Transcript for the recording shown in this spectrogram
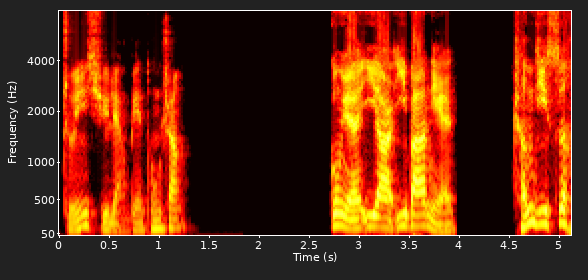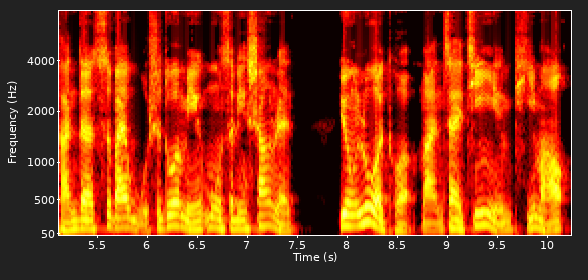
准许两边通商。公元一二一八年，成吉思汗的四百五十多名穆斯林商人用骆驼满载金银皮毛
